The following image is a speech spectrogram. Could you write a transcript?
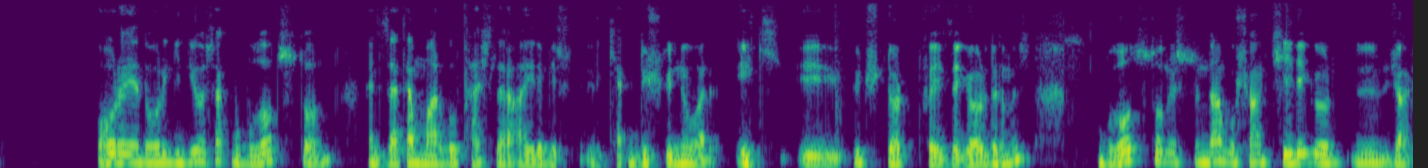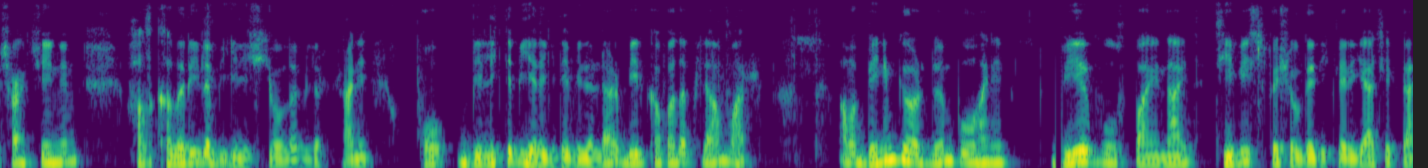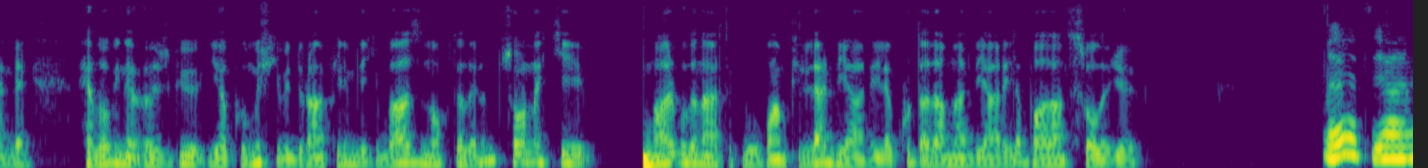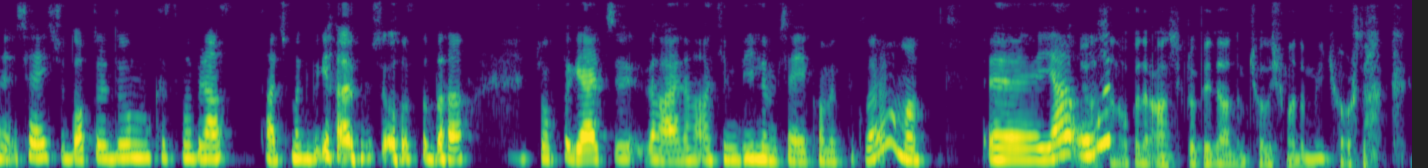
oraya doğru gidiyorsak bu Bloodstone hani zaten Marvel taşlara ayrı bir düşkünlüğü var. İlk e, 3-4 feyze gördüğümüz Bloodstone üstünden bu Shang-Chi'de gördüğü Shang-Chi'nin halkalarıyla bir ilişki olabilir. Yani o birlikte bir yere gidebilirler. Bir kafada plan var. Ama benim gördüğüm bu hani Werewolf by Night TV special dedikleri gerçekten de Halloween'e özgü yapılmış gibi duran filmdeki bazı noktaların sonraki Marvel'ın artık bu vampirler diyarıyla, kurt adamlar diyarıyla bağlantısı olacağı. Evet yani şey şu Doctor Doom kısmı biraz saçma gibi gelmiş olsa da çok da gerçi yani hakim değilim şey komik booklara ama e, ya Ya umarım sana o kadar ansiklopedi aldım çalışmadın mı hiç orada?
